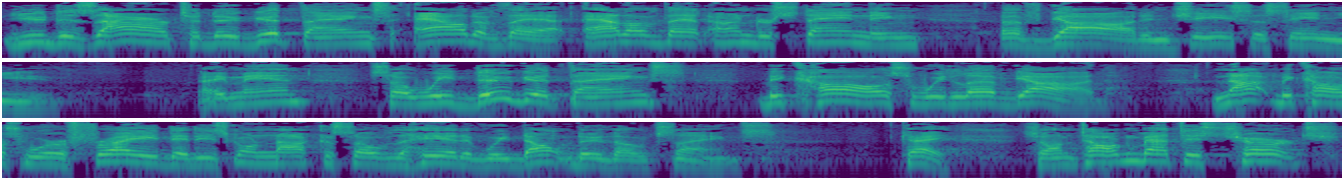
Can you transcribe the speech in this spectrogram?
you desire to do good things out of that, out of that understanding of God and Jesus in you. Amen? So we do good things because we love God, not because we're afraid that He's going to knock us over the head if we don't do those things. Okay, so I'm talking about this church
